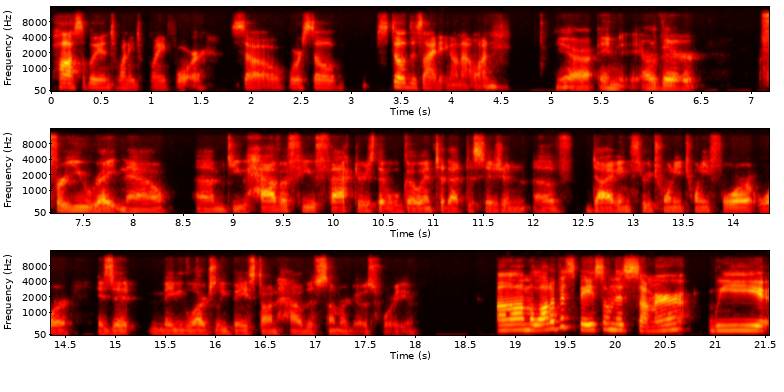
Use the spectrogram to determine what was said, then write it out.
possibly in 2024. So we're still still deciding on that one. Yeah. And are there for you right now, um, do you have a few factors that will go into that decision of diving through 2024, or is it maybe largely based on how the summer goes for you? Um, a lot of it's based on this summer. We,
